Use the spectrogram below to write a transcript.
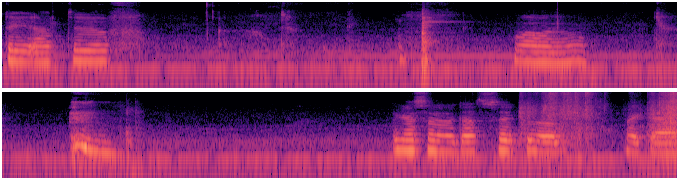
Stay active. Well, guess uh, that's it uh, right there.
